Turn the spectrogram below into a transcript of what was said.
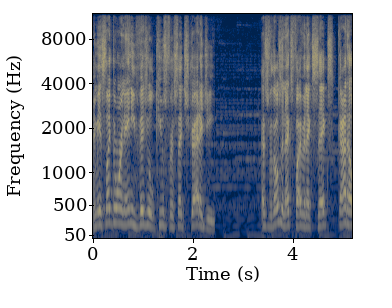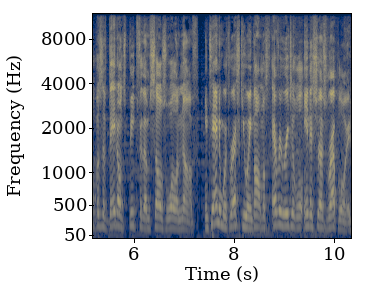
I mean, it's like there weren't any visual cues for said strategy. As for those in X5 and X6, God help us if they don't speak for themselves well enough. In tandem with rescuing almost every reachable in distress Reploid,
